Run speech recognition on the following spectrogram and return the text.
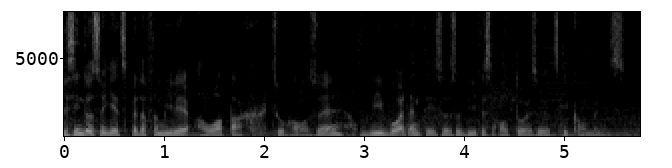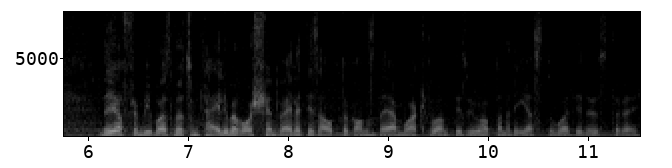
Wir sind also jetzt bei der Familie Auerbach zu Hause. Wie war denn das, also wie das Auto also jetzt gekommen ist? Naja, für mich war es nur zum Teil überraschend, weil das Auto ganz neu am Markt war und das überhaupt einer der ersten war, die in Österreich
